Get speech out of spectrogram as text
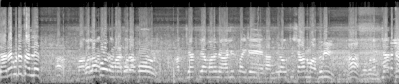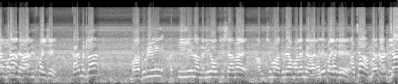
गाड्या कुठे चाललेत? कोल्हापूर माधुरापूर आमची हत्ती आम्हाला मिळालीच पाहिजे. नांदगावची शान माधुरी. हा. हत्ती आम्हाला मिळालीच पाहिजे. काय म्हटला? माधुरी हत्ती ही नांदणीगावची शान आहे. आमची माधुरी आम्हाला मिळालीच पाहिजे. अच्छा मग कालच्या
